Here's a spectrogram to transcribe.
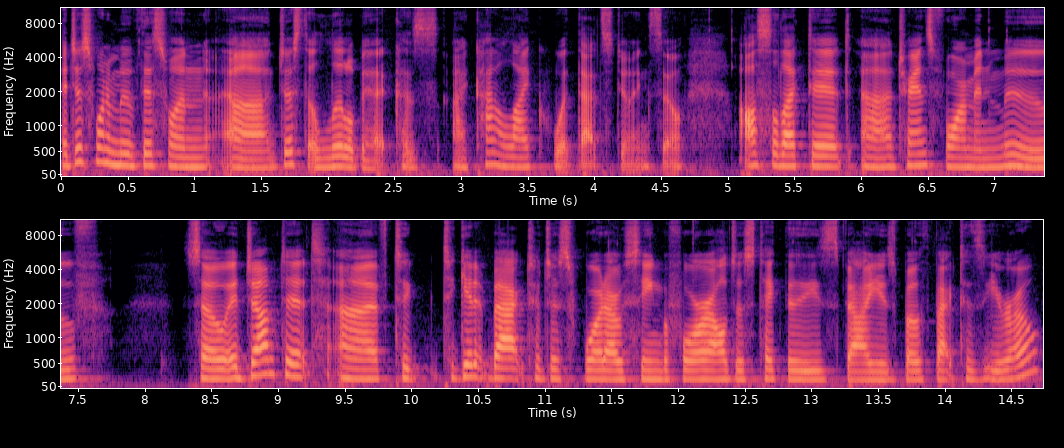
I just want to move this one uh, just a little bit because I kind of like what that's doing. So I'll select it, uh, transform and move. So it jumped it uh, to, to get it back to just what I was seeing before. I'll just take these values both back to zero.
